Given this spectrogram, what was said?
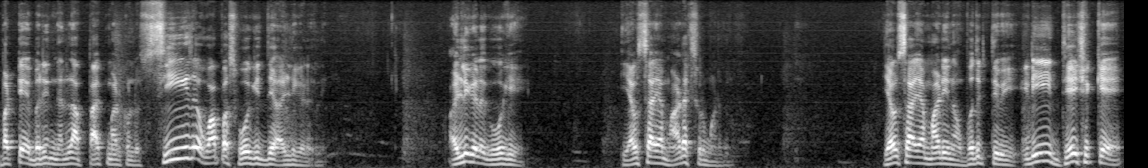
ಬಟ್ಟೆ ಬರೀನೆಲ್ಲ ಪ್ಯಾಕ್ ಮಾಡಿಕೊಂಡು ಸೀದಾ ವಾಪಸ್ ಹೋಗಿದ್ದೆ ಹಳ್ಳಿಗಳಲ್ಲಿ. ಹಳ್ಳಿಗಳಿಗೆ ಹೋಗಿ ವ್ಯವಸಾಯ ಮಾಡೋಕ್ಕೆ ಶುರು ಮಾಡಿದ್ರು. ವ್ಯವಸಾಯ ಮಾಡಿ ನಾವು ಬದುಕ್ತೀವಿ, ಇಡೀ ದೇಶಕ್ಕೆ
